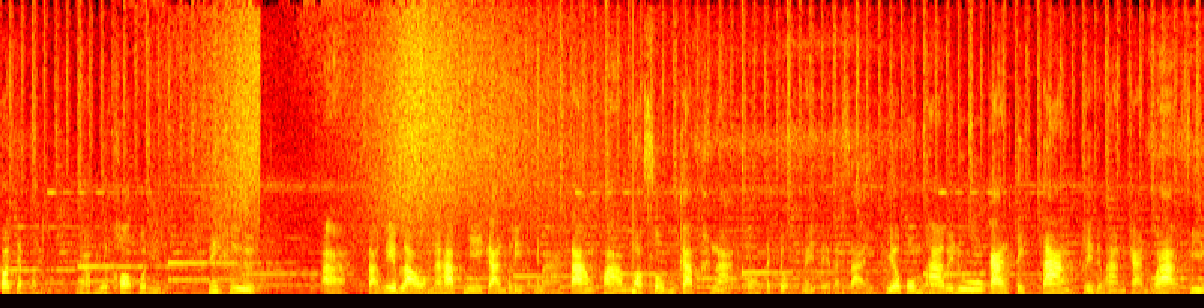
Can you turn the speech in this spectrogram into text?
ก็จะพอดีนะครับ เหลือขอบพอดีเลย นี่คือ สามเอฟเรานะครับมีการผลิตออกมา ตามความเหมาะสมกับขนาดของกระจกในแต่ละไซส์เดี๋ยวผมพาไปดูการติดตั้งผลิตภัณฑ์กันว่าฟิล์ม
